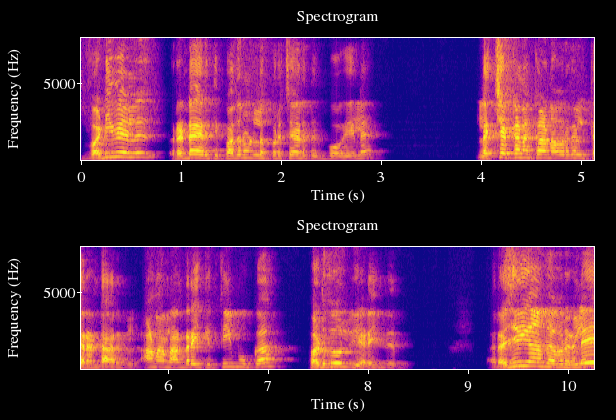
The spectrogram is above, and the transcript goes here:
வடிவேலு ரெண்டாயிரத்தி பதினொன்னுல பிரச்சாரத்துக்கு போகையில லட்சக்கணக்கானவர்கள் திரண்டார்கள். ஆனால் அன்றைக்கு திமுக படுதோல்வி அடைந்தது. ரஜினிகாந்த் அவர்களே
